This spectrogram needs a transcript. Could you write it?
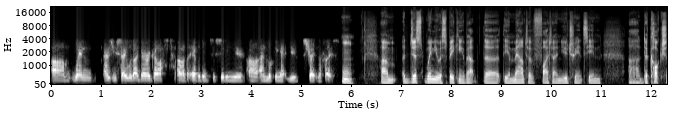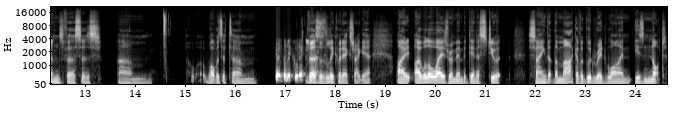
Um, when, as you say with Iberogast, uh, the evidence is sitting you uh, and looking at you straight in the face. Mm. Um, just when you were speaking about the the amount of phytonutrients in uh, decoctions versus um, what was it? Um, the, the, liquid extract. Versus the liquid extract, yeah. I, I will always remember Dennis Stewart saying that the mark of a good red wine is not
